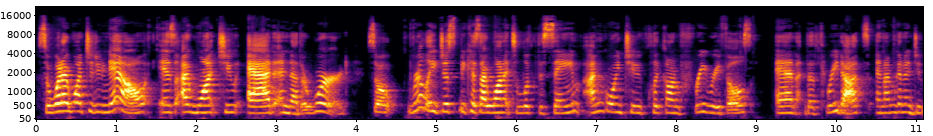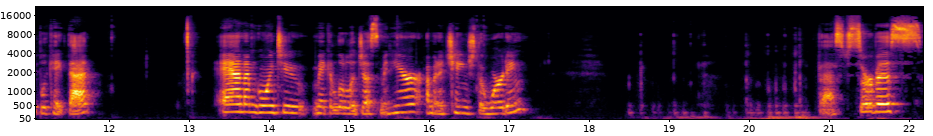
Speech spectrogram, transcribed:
So what I want to do now is I want to add another word. So really just because I want it to look the same, I'm going to click on free refills and the three dots and I'm going to duplicate that and I'm going to make a little adjustment here. I'm going to change the wording. Fast service.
